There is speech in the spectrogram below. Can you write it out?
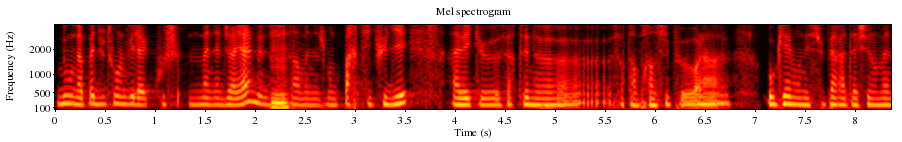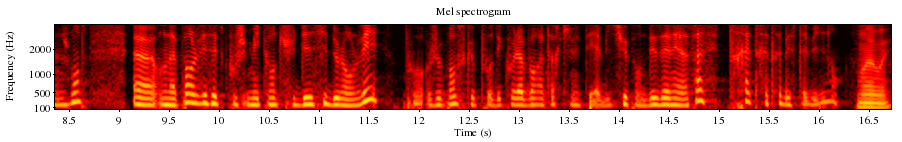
nous, on n'a pas du tout enlevé la couche managériale, même si Mhm. c'est un management particulier avec euh, certaines, euh, certains principes, euh, voilà, auxquels on est super attaché dans le management. Euh, on n'a pas enlevé cette couche. Mais quand tu décides de l'enlever, pour, je pense que pour des collaborateurs qui ont été habitués pendant des années à ça, c'est très, très, très déstabilisant. Ouais, ouais.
